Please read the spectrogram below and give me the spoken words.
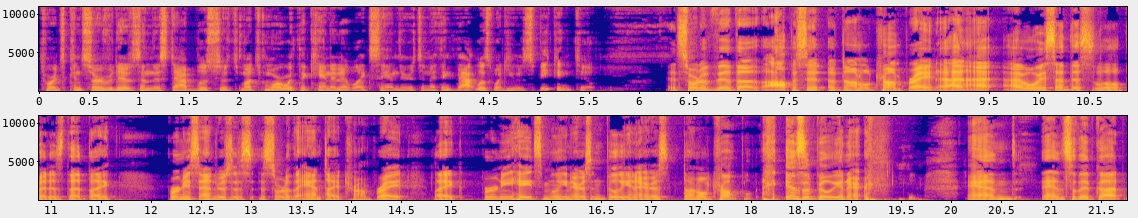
towards conservatives and the establishments much more with a candidate like Sanders. And I think that was what he was speaking to. It's sort of the, the opposite of Donald Trump, right? I, I I've always said this a little bit is that like Bernie Sanders is, is sort of the anti-Trump, right? Like Bernie hates millionaires and billionaires. Donald Trump is a billionaire. and and so they've got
